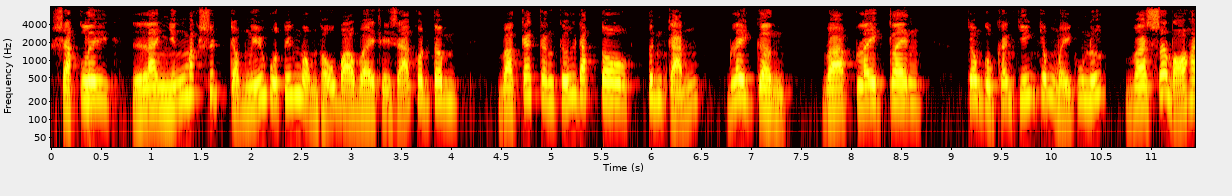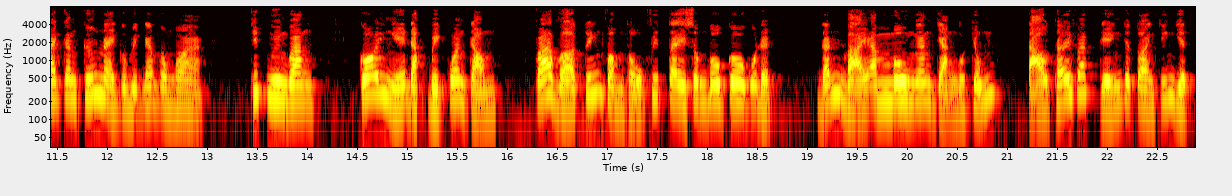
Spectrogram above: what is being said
Sạc Ly là những mắt xích trọng yếu của tuyến phòng thủ bảo vệ thị xã Con Tum và các căn cứ Đắc Tô, Tân Cảnh, Blakon và Blakeland trong cuộc kháng chiến chống Mỹ của nước và xóa bỏ hai căn cứ này của Việt Nam Cộng Hòa. Chích Nguyên Văn có ý nghĩa đặc biệt quan trọng, phá vỡ tuyến phòng thủ phía tây sông Boko của địch, đánh bại âm mưu ngăn chặn của chúng, tạo thế phát triển cho toàn chiến dịch.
